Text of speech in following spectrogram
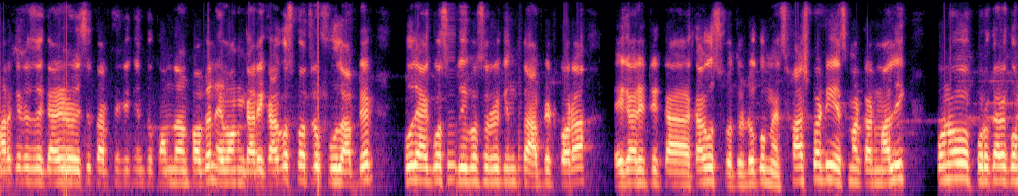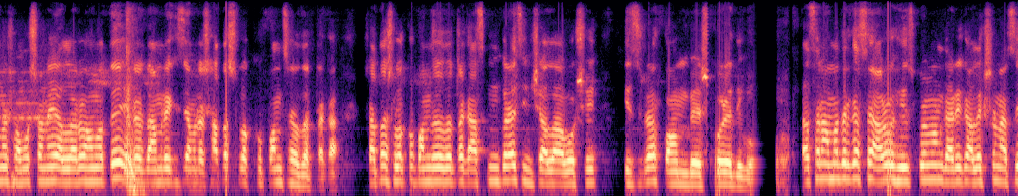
মার্কেটে যে গাড়ি রয়েছে, তার থেকে কিন্তু কম দাম পাবেন এবং গাড়ি কাগজপত্র ফুল আপডেট ফুল এক বছর, দুই বছরের কিন্তু আপডেট করা এই গাড়িটির কাগজপত্র documents first party smart card মালিক, কোনো প্রকারের কোনো সমস্যা নেই আল্লাহ রহমতে। এটার দাম রেখেছি আমরা সাতাশ লক্ষ পঞ্চাশ হাজার টাকা। সাতাশ লক্ষ পঞ্চাশ হাজার টাকা আস্কিং প্রাইস ইনশাল্লাহ অবশ্যই কিছুটা কম বেশ করে দিব। তাছাড়া আমাদের কাছে আরও হিউজ পরিমাণ গাড়ি কালেকশন আছে।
